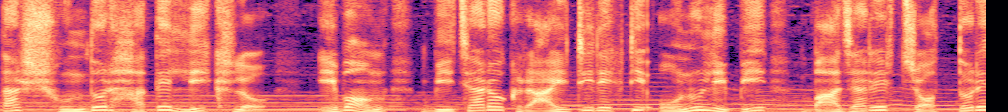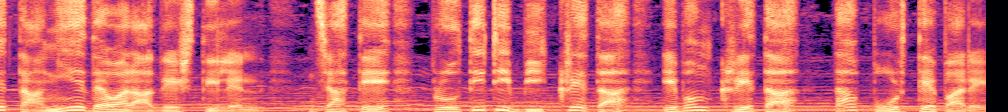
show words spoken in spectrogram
তার সুন্দর হাতে লিখল এবং বিচারক রায়টির একটি অনুলিপি বাজারের চত্বরে টাঙিয়ে দেওয়ার আদেশ দিলেন, যাতে প্রতিটি বিক্রেতা এবং ক্রেতা তা পড়তে পারে।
